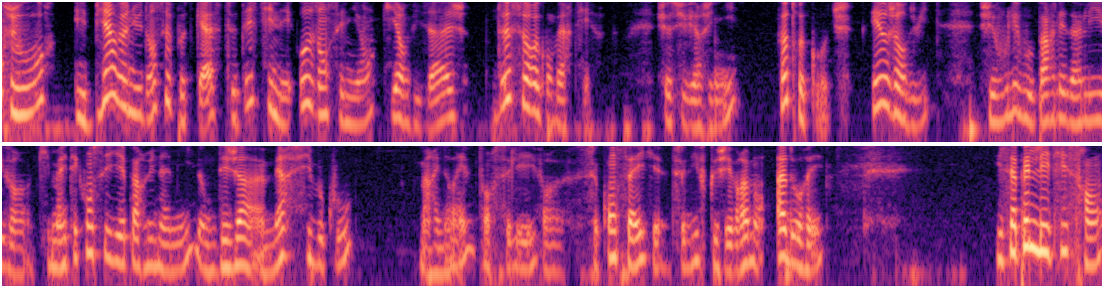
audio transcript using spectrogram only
Bonjour et bienvenue dans ce podcast destiné aux enseignants qui envisagent de se reconvertir. Je suis Virginie, votre coach, et aujourd'hui, je voulais vous parler d'un livre qui m'a été conseillé par une amie. Donc déjà, merci beaucoup, Marie-Noël, pour ce livre, ce conseil, ce livre que j'ai vraiment adoré. Il s'appelle Les Tisserands.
